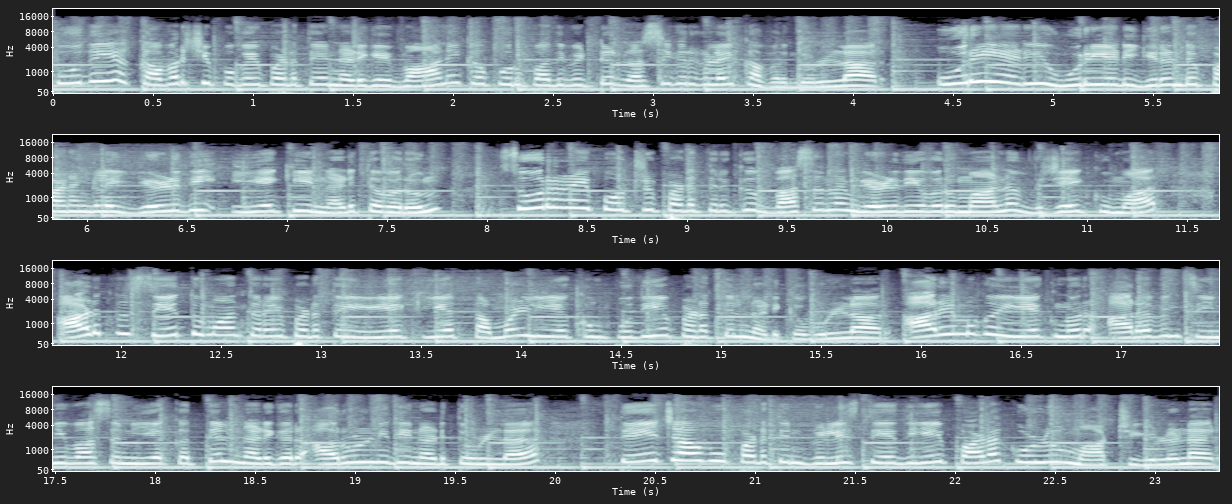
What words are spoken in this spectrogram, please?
புதிய கவர்ச்சி புகைப்படத்தை நடிகை வாணி கபூர் பதிவிட்டு ரசிகர்களை கவர்ந்துள்ளார். உரியடி உரியடி இரண்டு படங்களை எழுதி இயக்கி நடித்தவரும் சூரரை போற்று படத்திற்கு வசனம் எழுதியவருமான விஜய்குமார் அடுத்து சேத்துமான் திரைப்படத்தை இயக்கிய தமிழ் இயக்கும் புதிய படத்தில் நடிக்க உள்ளார். அறிமுக இயக்குனர் அரவிந்த் சீனிவாசன் இயக்கத்தில் நடிகர் அருள்நிதி நடித்துள்ள தேஜாவு படத்தின் ரிலீஸ் தேதியை படக்குழு மாற்றியுள்ளனர்.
